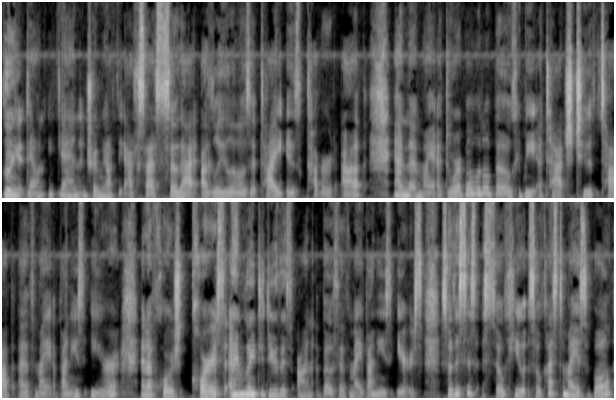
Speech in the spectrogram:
gluing it down again, and trimming off the excess so that ugly little zip tie is covered up. And then my adorable little bow can be attached to the top of my bunny's ear. And of course, course, I'm going to do this on both of my bunny's ears. So this is so cute, so customizable,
